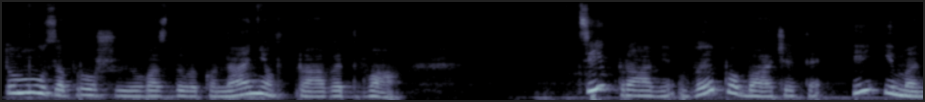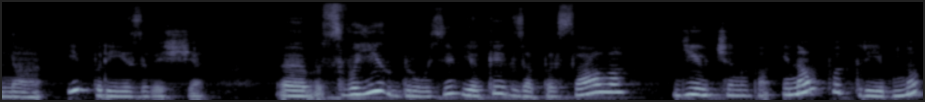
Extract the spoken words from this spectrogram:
Тому запрошую вас до виконання вправи 2. Цій вправі ви побачите і імена, і прізвище своїх друзів, яких записала дівчинка. І нам потрібно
